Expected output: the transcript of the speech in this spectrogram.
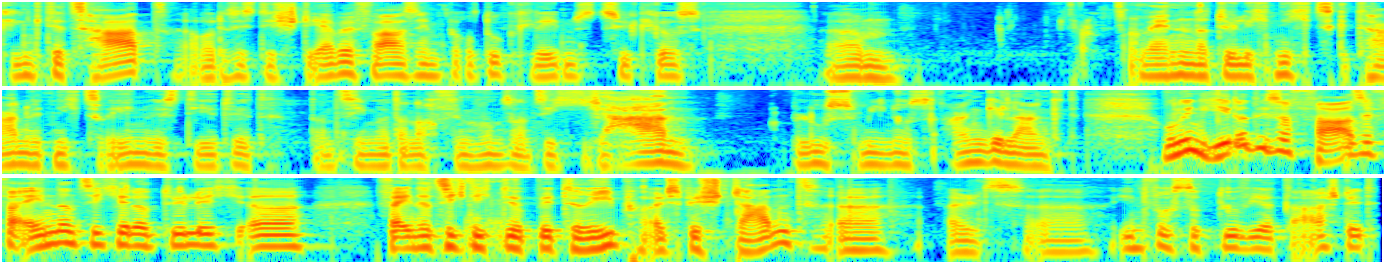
Klingt jetzt hart, aber das ist die Sterbephase im Produktlebenszyklus. Wenn natürlich nichts getan wird, nichts reinvestiert wird, dann sind wir dann nach 25 Jahren plus minus angelangt. Und in jeder dieser Phase verändern sich ja natürlich, äh, verändert sich nicht nur Betrieb als Bestand, äh, als äh, Infrastruktur, wie er dasteht.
